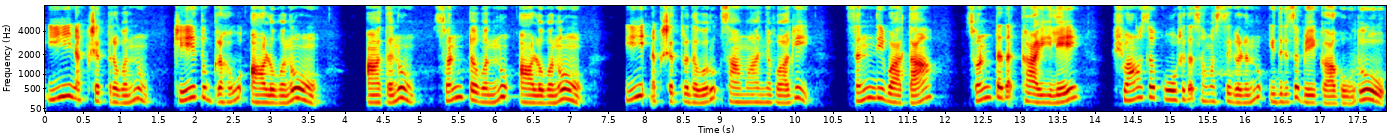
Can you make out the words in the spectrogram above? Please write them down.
ಈ ನಕ್ಷತ್ರವನ್ನು ಕೇತು ಗ್ರಹವು ಆಳುವನು. ಆತನು ಸೊಂಟವನ್ನು ಆಳುವನು. ಈ ನಕ್ಷತ್ರದವರು ಸಾಮಾನ್ಯವಾಗಿ ಸಂಧಿವಾತ ಸೊಂಟದ ಕಾಯಿಲೆ ಶ್ವಾಸಕೋಶದ ಸಮಸ್ಯೆಗಳನ್ನು ಎದುರಿಸಬೇಕಾಗುವುದು.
